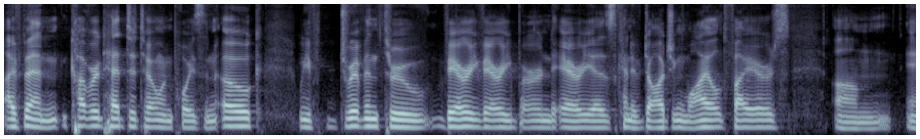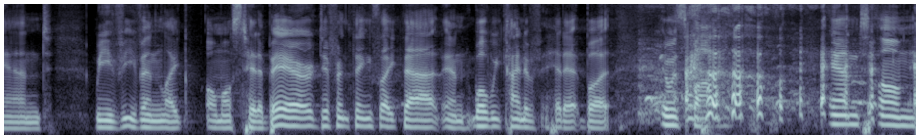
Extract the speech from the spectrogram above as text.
I've been covered head to toe in poison oak. We've driven through very very burned areas, kind of dodging wildfires, um, and we've even like almost hit a bear, different things like that. And well, we kind of hit it, but it was fun. and um,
